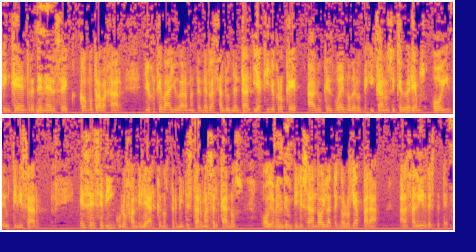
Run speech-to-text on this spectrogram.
en qué entretenerse, cómo trabajar, yo creo que va a ayudar a mantener la salud mental. Y aquí yo creo que algo que es bueno de los mexicanos y que deberíamos hoy de utilizar es ese vínculo familiar que nos permite estar más cercanos, obviamente utilizando hoy la tecnología para, para salir de este tema.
